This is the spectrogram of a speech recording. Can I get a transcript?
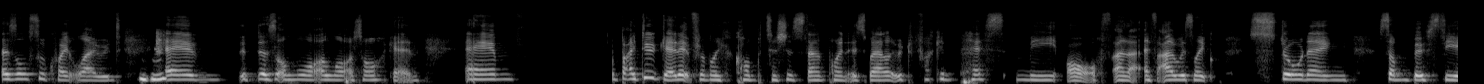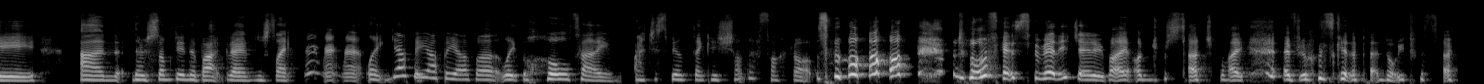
is also quite loud. Mhm. Um, it does a lot, a lot of talking. Um, but I do get it from like a competition standpoint as well. It would fucking piss me off. And if I was like stoning some bustier and there's somebody in the background just like like yappa yappa yappa like the whole time, I just feel thinking, shut the fuck up. So no offense to Mary Cherry, but I understand why everyone's getting a bit annoyed with her.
